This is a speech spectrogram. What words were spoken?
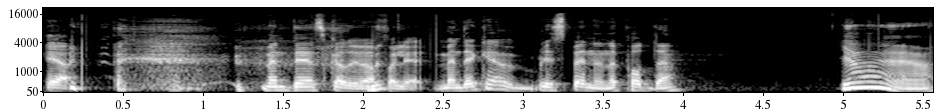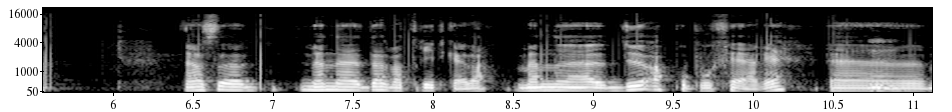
Ja. Men det skal du i hvert fall gjøre. Men det kan bli spennende podde. ja, ja, ja. Altså, men eh, det hadde vært dritgøy, da. Men eh, du, apropos ferie. eh,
